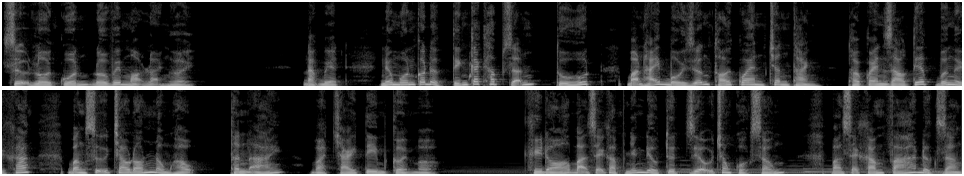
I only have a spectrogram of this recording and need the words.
sự lôi cuốn đối với mọi loại người. Đặc biệt, nếu muốn có được tính cách hấp dẫn, thu hút, bạn hãy bồi dưỡng thói quen chân thành, thói quen giao tiếp với người khác bằng sự chào đón nồng hậu, thân ái và trái tim cởi mở. Khi đó, bạn sẽ gặp những điều tuyệt diệu trong cuộc sống. Bạn sẽ khám phá được rằng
